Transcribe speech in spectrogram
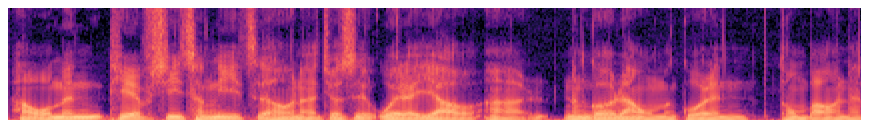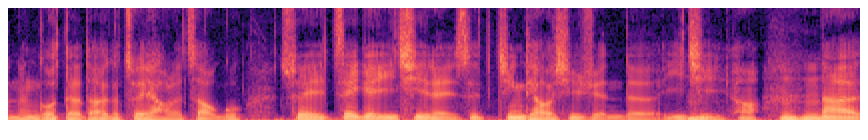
好，我们 TFC 成立之后呢，就是为了要呃能够让我们国人同胞呢能够得到一个最好的照顾，所以这个仪器呢也是精挑细选的仪器哈、那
